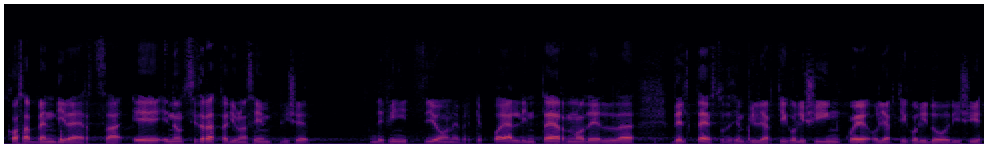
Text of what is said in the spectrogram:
cosa ben diversa e, e non si tratta di una semplice definizione, perché poi all'interno del, del, testo, ad esempio gli articoli 5 o gli articoli 12,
